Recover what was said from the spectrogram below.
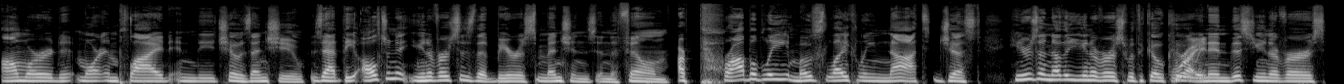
onward, more implied in the Chozenshu, is that the alternate universes that Beerus mentions in the film are probably most likely not just here's another universe with Goku, Right. and in this universe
